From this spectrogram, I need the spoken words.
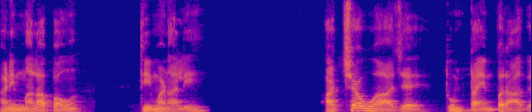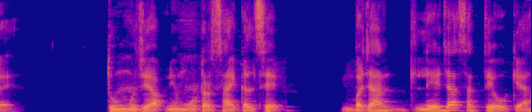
आणि मला पाहून ती म्हणाली अच्छा हुआ अजय तुम टाइम पर आ गए. तुम मुझे अपनी मोटरसाइकिल से बाजार ले जा सकते हो क्या?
